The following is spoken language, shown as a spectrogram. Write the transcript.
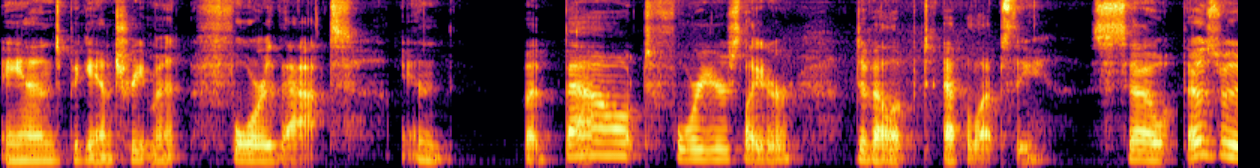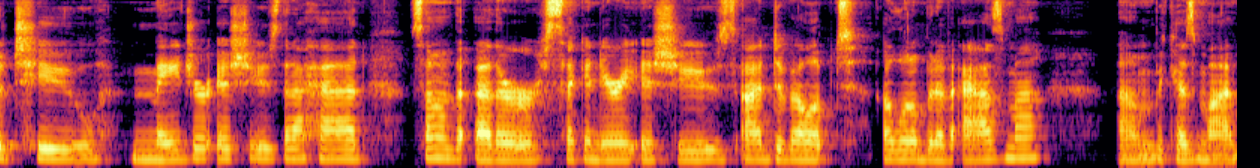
and began treatment for that. And about four years later, developed epilepsy. So, those were the two major issues that I had. Some of the other secondary issues, I developed a little bit of asthma um, because my,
